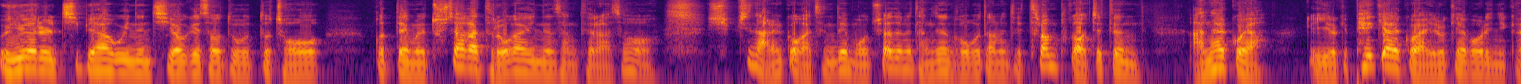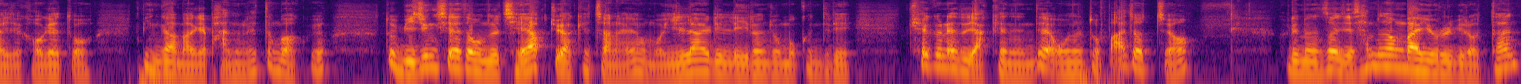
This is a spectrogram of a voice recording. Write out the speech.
의회를 지배하고 있는 지역에서도 또 저것 때문에 투자가 들어가 있는 상태라서 쉽지는 않을 것 같은데 뭐 투자들은 당장 그거보다는 이제 트럼프가 어쨌든 안 할 거야. 이렇게 폐기할 거야. 이렇게 해버리니까 이제 거기에 또 민감하게 반응을 했던 것 같고요. 또 미증시에서 오늘 제약주 약했잖아요. 뭐 일라일릴리 이런 종목군들이 최근에도 약했는데 오늘 또 빠졌죠. 그러면서 이제 삼성바이오를 비롯한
